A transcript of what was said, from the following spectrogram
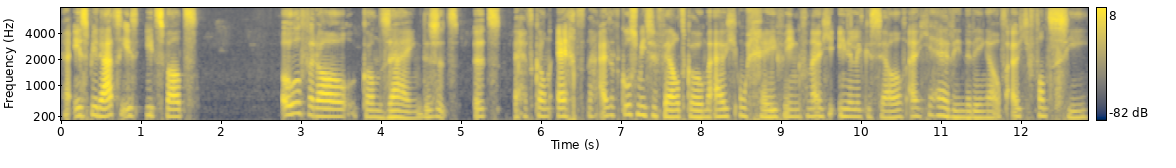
Ja, inspiratie is iets wat overal kan zijn. Dus het, het, het kan echt uit het kosmische veld komen, uit je omgeving, vanuit je innerlijke zelf, uit je herinneringen of uit je fantasie.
